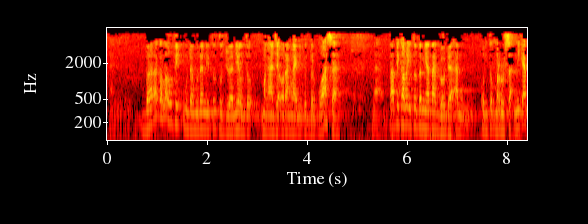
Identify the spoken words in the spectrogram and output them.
Nah, gitu. Barakallahu fiqh. Mudah-mudahan itu tujuannya untuk mengajak orang lain ikut berpuasa. Nah, tapi kalau itu ternyata godaan untuk merusak niat,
